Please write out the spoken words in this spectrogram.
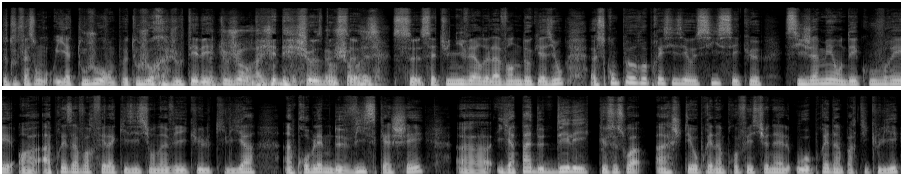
de toute façon, il y a toujours, on peut toujours rajouter des, toujours des, choses dans Ce, cet univers de la vente d'occasion. Euh, ce qu'on peut repréciser aussi, c'est que si jamais on découvrait, après avoir fait l'acquisition d'un véhicule, qu'il y a un problème de vis caché, euh, il n'y a pas de délai, que ce soit acheté auprès d'un professionnel ou auprès d'un particulier,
